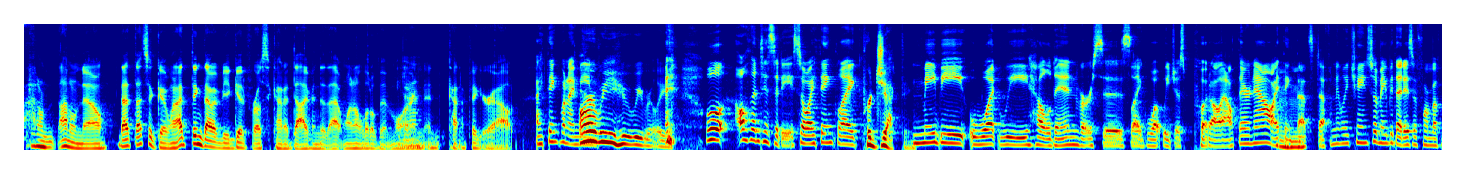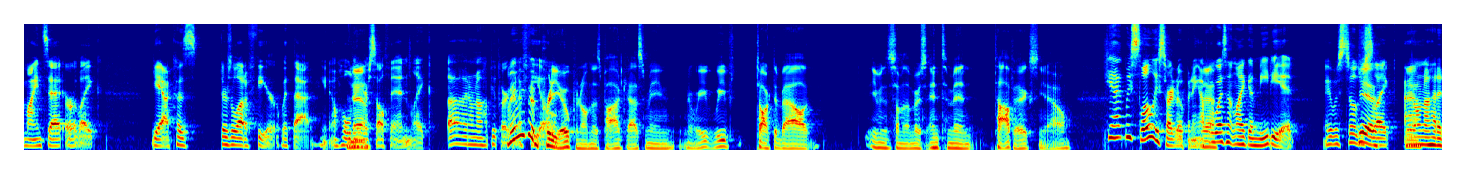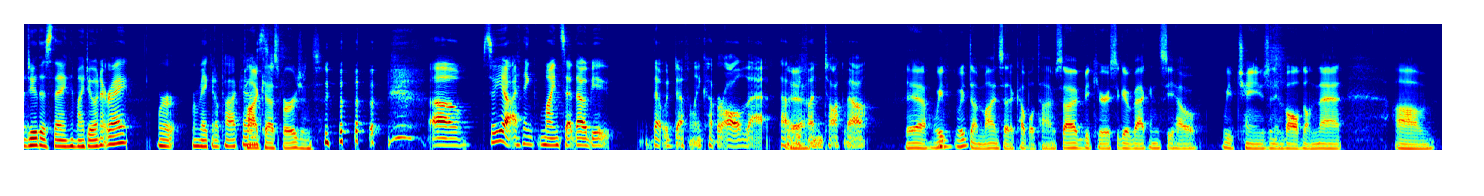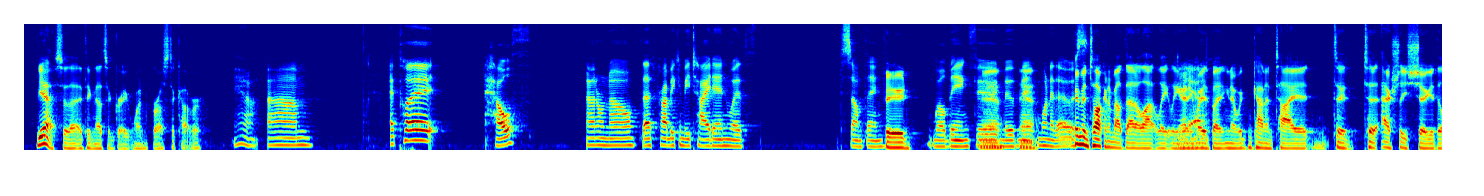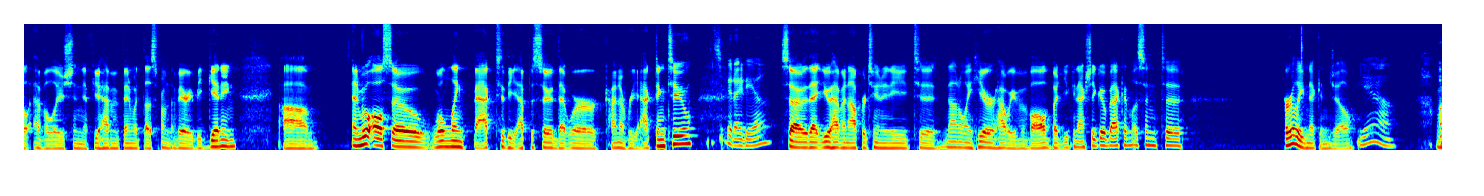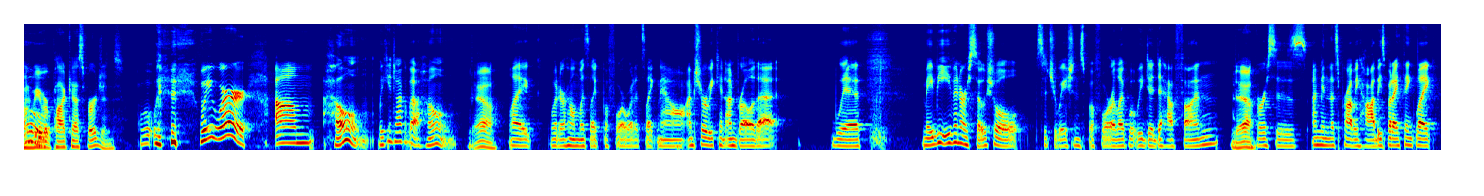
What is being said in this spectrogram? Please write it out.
I don't. I don't know. That that's a good one. I think that would be good for us to kind of dive into that one a little bit more Yeah. and, and kind of figure out. I think when I mean Are we who we really well authenticity. So I think like projecting? maybe what we held in versus like what we just put all out there now i Mm-hmm. think that's definitely changed so maybe that is a form of mindset or like yeah because there's a lot of fear with that you know holding Yeah. yourself in like uh, i don't know how people are I mean, we've feel been pretty open on this podcast. I mean, you know, we we've talked about even some of the most intimate topics. You know, yeah we slowly started opening up Yeah. it wasn't like immediate it was still just Yeah, like i don't know how to do this thing am i doing it right we're we're making a podcast podcast versions. so yeah i think mindset that would be that would definitely cover all of that that would be fun to talk about yeah, we've we've done mindset a couple of times, so I'd be curious to go back and see how we've changed and evolved on that. Um, yeah, so that, I think that's a great one for us to cover. Yeah. Um I put health. I don't know. That probably can be tied in with something. Food. Well-being, food, Yeah, movement, yeah. one of those. We've been talking about that a lot lately, Yeah. anyways. But you know, we can kind of tie it to to actually show you the evolution if you haven't been with us from the very beginning. Um, and we'll also we'll link back to the episode that we're kind of reacting to, That's a good idea. so that you have an opportunity to not only hear how we've evolved, but you can actually go back and listen to early Nick and Jill Yeah. when we Oh. were podcast virgins. Well, we were um home. We can talk about home. Yeah, Like what our home was like before, what it's like now. I'm sure we can umbrella that with maybe even our social situations before, like what we did to have fun yeah. versus I mean that's probably hobbies, but I think like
